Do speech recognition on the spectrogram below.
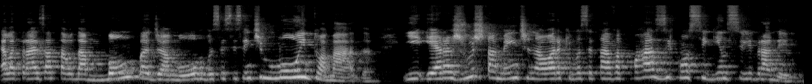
ela traz a tal da bomba de amor, você se sente muito amada. E era justamente na hora que você estava quase conseguindo se livrar dele.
